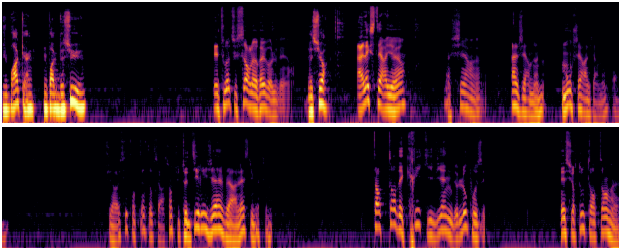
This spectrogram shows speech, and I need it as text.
Je braque, hein. Je braque dessus, hein. Et toi, tu sors le revolver. bien sûr. À l'extérieur, ma chère euh, Algernon, mon cher Algernon, pardon. Tu as réussi ton test d'observation. Tu te dirigeais vers l'est du bâtiment. T'entends des cris qui viennent de l'opposé. Et surtout, t'entends. euh,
